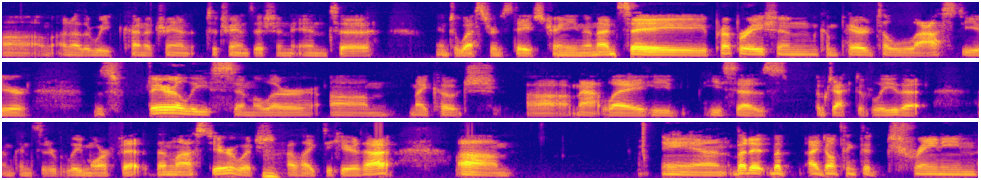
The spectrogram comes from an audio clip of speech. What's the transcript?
um, another week kind of tran- to transition into, into Western States training. And I'd say preparation compared to last year was fairly similar. Um, my coach, uh, Matt Lay, he, he says objectively that I'm considerably more fit than last year, which mm. I like to hear that. Um, and but it but I don't think the training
